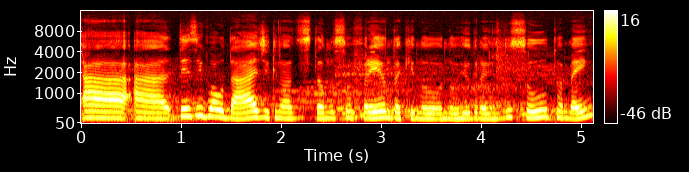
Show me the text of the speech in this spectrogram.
a, a desigualdade que nós estamos sofrendo aqui no, no Rio Grande do Sul também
